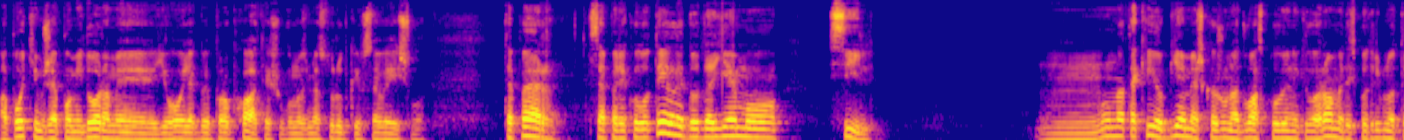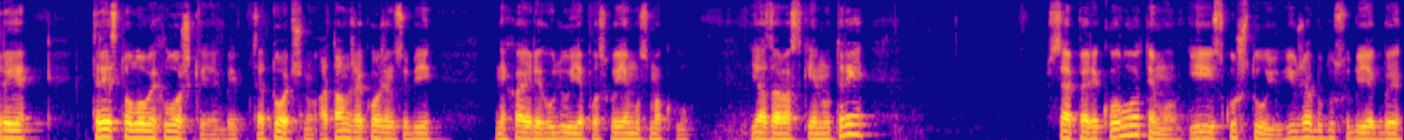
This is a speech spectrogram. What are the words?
а потім вже помідорами його якби пропхати, щоб воно з м'ясорубки все вийшло. Тепер все переколотили, додаємо сіль. Ну, на такий об'єм, я ж кажу, на 2,5 кг десь потрібно 3, 3 столових ложки, якби, це точно. А там вже кожен собі нехай регулює по своєму смаку. Я зараз кину 3. Все переколотимо і скуштую. І вже буду собі якби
